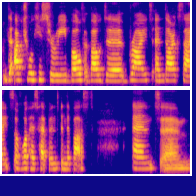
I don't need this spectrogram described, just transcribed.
the actual history, both about the bright and dark sides of what has happened in the past, and um,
